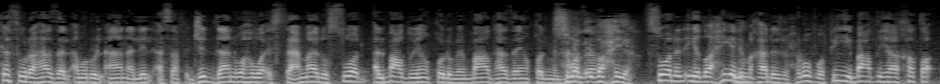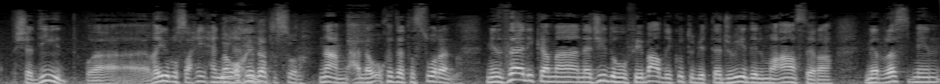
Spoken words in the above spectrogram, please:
كثر هذا الأمر الآن للأسف جدا وهو استعمال الصور. البعض ينقل من بعض هذا ينقل من الصور الإيضاحية الصور الإيضاحية نعم. لمخارج الحروف وفي بعضها خطأ شديد وغير صحيح لو أخذت الصورة. نعم لو أخذت الصورة. نعم. من ذلك ما نجده في بعض كتب التجويد المعاصرة من رسم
